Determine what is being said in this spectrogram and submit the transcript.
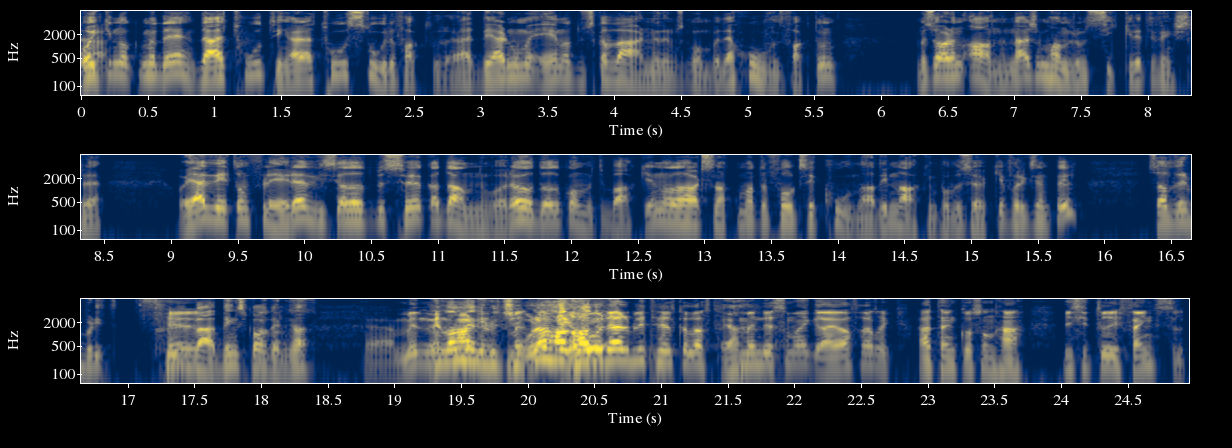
Og ikke nok med det. Det er to ting her. Det er to store faktorer her. Det er nummer én at du skal verne dem som kommer på. Det er hovedfaktoren. Men så er det en annen her som handler om sikkerhet i fengselet. Og jeg vet om flere. Hvis vi hadde hatt besøk av damene våre, og du hadde kommet tilbake igjen, og det hadde vært snakk om at folk ser kona di naken på besøket, f.eks., så hadde det blitt full Helt baddings på avdelinga. Ja, men, Men men hva mener du, Chico? Jo, det hadde blitt helt kalas. Ja. Men det som er greia, Fredrik Jeg tenker sånn her Vi sitter i fengsel.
